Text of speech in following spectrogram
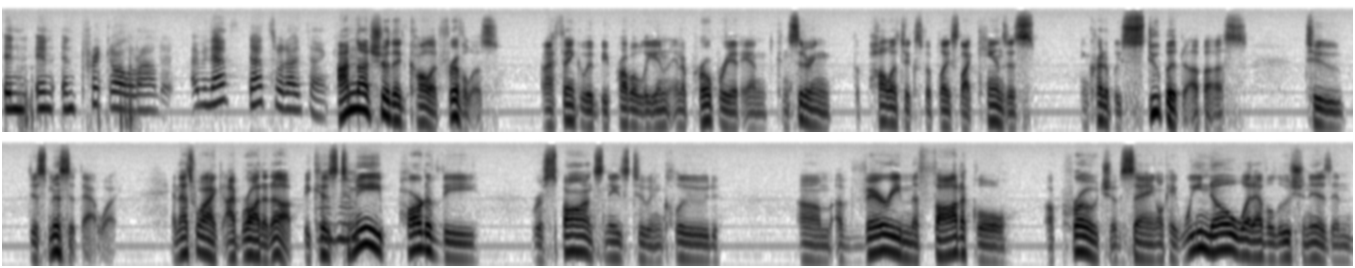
and and and prick all around it. I mean, that's that's what I think. I'm not sure they'd call it frivolous. And I think it would be probably in, inappropriate and considering politics of a place like Kansas, incredibly stupid of us to dismiss it that way. And that's why I, I brought it up because to Mhm. me, part of the response needs to include um, a very methodical approach of saying, okay, we know what evolution is, and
